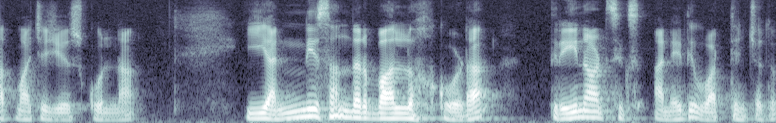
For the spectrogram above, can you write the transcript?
ఆత్మహత్య చేసుకున్నా ఈ అన్ని సందర్భాల్లో కూడా త్రీ నాట్ సిక్స్ అనేది వర్తించదు.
